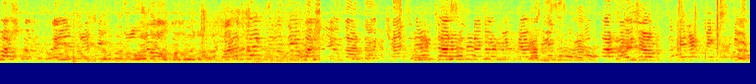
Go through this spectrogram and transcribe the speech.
Müdürümüz Sayın Başkanı'nda kendileri tarafında görmekten büyük mutluluklar duyacağımızı belirtmek istiyorum.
